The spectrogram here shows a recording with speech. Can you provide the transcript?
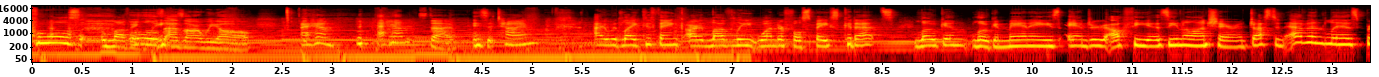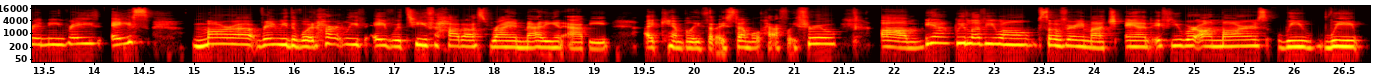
Fools lovingly. fools as are we all. Ahem. Ahem. It's time. Is it time? I would like to thank our lovely, wonderful space cadets Logan, Logan Mayonnaise, Andrew, Althea, Xenolon Sharon, Justin, Evan, Liz, Brittany, Ray, Ace, Mara, Rami the Void Heartleaf, Abe with Teeth, Hadas, Ryan, Maddie, and Abby. I can't believe that I stumbled halfway through. Um, yeah, we love you all so very much. And if you were on Mars, we we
